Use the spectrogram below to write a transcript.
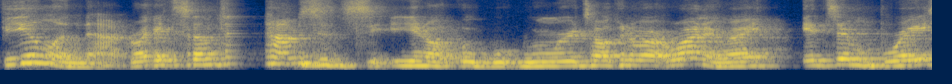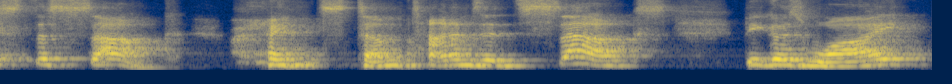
feeling that, right? Sometimes it's, you know, when we're talking about running, right? It's embrace the suck, right? Sometimes it sucks because why?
